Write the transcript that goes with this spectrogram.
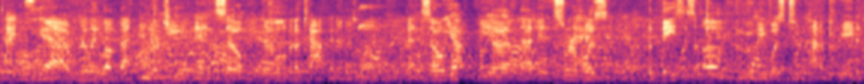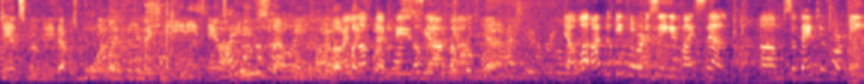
times. Yeah, I really love that energy, and so there's a little bit of tap in it as well. And so yeah, we uh, that it sort of was the basis of the movie was to kind of create a dance movie that was more like the 1980s dance movies that we, we love. I like love that phase. Yeah, yeah. Yeah. Yeah, well, I'm looking forward to seeing it myself. Um, so thank you for being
